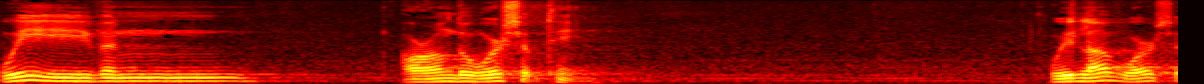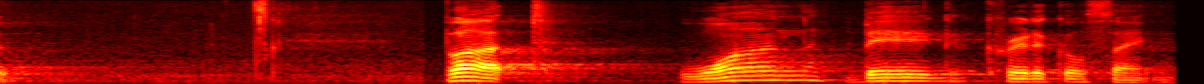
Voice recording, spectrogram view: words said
We even are on the worship team. We love worship. But one big critical thing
